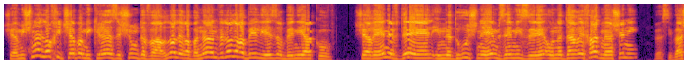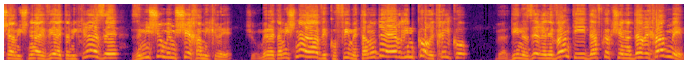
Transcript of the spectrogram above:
שהמשנה לא חידשה במקרה הזה שום דבר, לא לרבנן ולא לרבי אליעזר בן יעקב. שהרי אין הבדל אם נדרו שניהם זה מזה, או נדר אחד מהשני. והסיבה שהמשנה הביאה את המקרה הזה, זה משום המשך המקרה, שאומרת המשנה, וכופים את הנודר למכור את חלקו. והדין הזה רלוונטי דווקא כשנדר אחד מהם,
